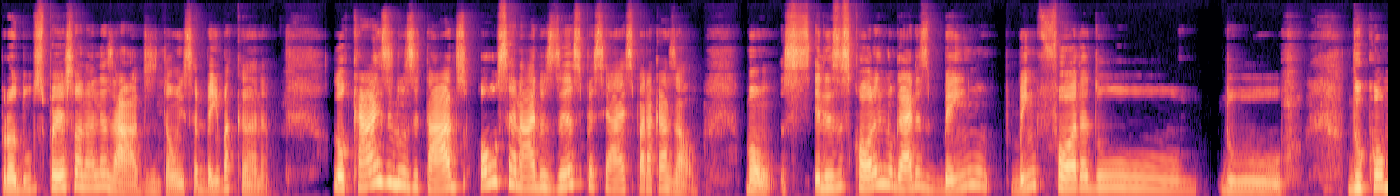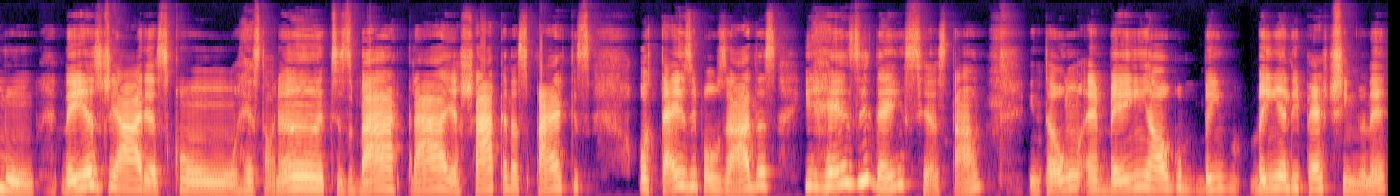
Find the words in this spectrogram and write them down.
produtos personalizados. Então isso é bem bacana locais inusitados ou cenários especiais para casal. Bom, eles escolhem lugares bem, bem fora do, do, do comum, desde áreas com restaurantes, bar, praia, chácaras, parques hotéis e pousadas e residências, tá? Então é bem algo bem, bem ali pertinho, né?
